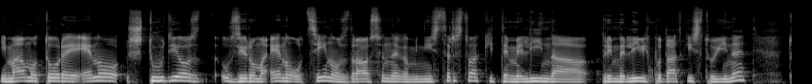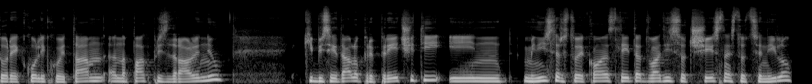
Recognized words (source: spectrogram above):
imamo torej eno študijo oziroma eno oceno zdravstvenega ministrstva, ki temelji na primerljivih podatkih iz tujine, torej koliko je tam napak pri zdravljenju, ki bi se jih dalo preprečiti. In ministrstvo je konec leta 2016 ocenilo,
